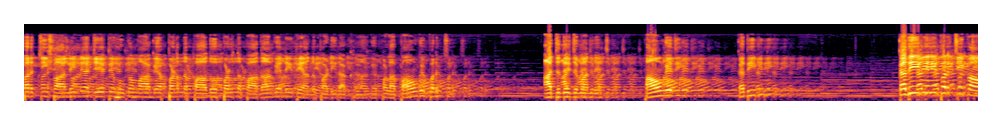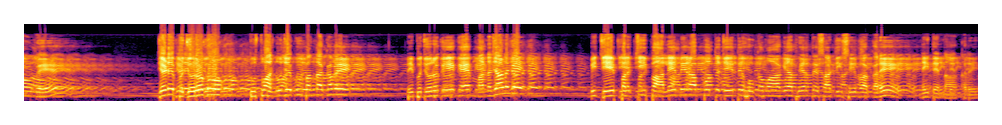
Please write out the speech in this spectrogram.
ਪਰਚੀ ਪਾ ਲੈਨੇ ਆ ਜੇ ਤੇ ਹੁਕਮ ਆ ਗਿਆ ਪੜਨ ਪਾ ਦਿਓ ਪੜ੍ਹਨ ਪਾ ਦਾਂਗੇ, ਨਹੀਂ ਤੇ ਅਨਪੜ੍ਹੀ ਰੱਖ ਲਾਂਗੇ, ਭਲਾ ਪਾਉਂਗੇ ਪਰਚੀ? ਅੱਜ ਦੇ ਜ਼ਮਾਨੇ 'ਚ ਪਾਓਗੇ ਜੀ? ਕਦੀ ਵੀ ਨਹੀਂ। ਕਦੀ ਵੀ ਨਹੀਂ ਪਰਚੀ ਪਾਓਗੇ ਜਿਹੜੇ ਬਜ਼ੁਰਗ ਹੋ ਤੁ- ਤੁਹਾਨੂੰ ਜੇ ਕੋਈ ਬੰਦਾ ਕਵੇ ਵੀ ਬਜ਼ੁਰਗ ਇਹ ਕਹਿ ਮੰਨ ਜਾਣਗੇ ਵੀ ਜੇ ਪਰਚੀ ਪਾ ਲੇ ਮੇਰਾ ਪੁੱਤ, ਜੇ ਤੇ ਹੁਕਮ ਆ ਗਿਆ ਫਿਰ ਤੇ ਸਾਡੀ ਸੇਵਾ ਕਰੇ, ਨਹੀਂ ਤੇ ਨਾ ਕਰੇ।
